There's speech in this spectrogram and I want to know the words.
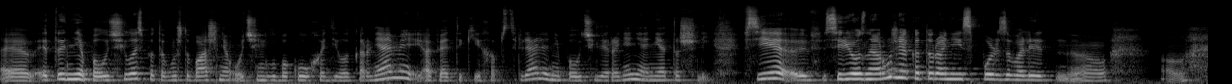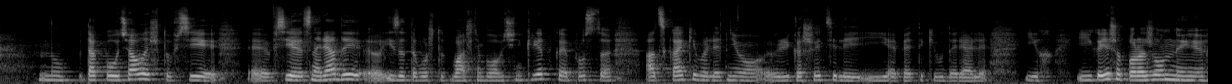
Э, это не получилось, потому что башня очень глубоко уходила корнями, и опять-таки их обстреляли, они получили ранения, они отошли. Все э, серьезные оружия, которые они использовали, э, ну, так получалось, что все, э, все снаряды э, из-за того, что башня была очень крепкая, просто отскакивали от нее, рикошетили и опять-таки ударяли их. И, конечно, пораженные...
